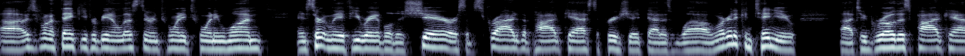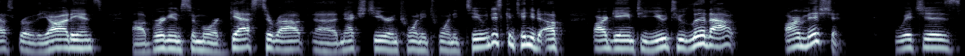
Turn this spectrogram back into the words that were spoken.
Uh, I just want to thank you for being a listener in 2021. And certainly, if you were able to share or subscribe to the podcast, appreciate that as well. And we're going to continue uh, to grow this podcast, grow the audience, uh, bring in some more guests throughout uh, next year in 2022, and just continue to up our game to you to live out our mission, which is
